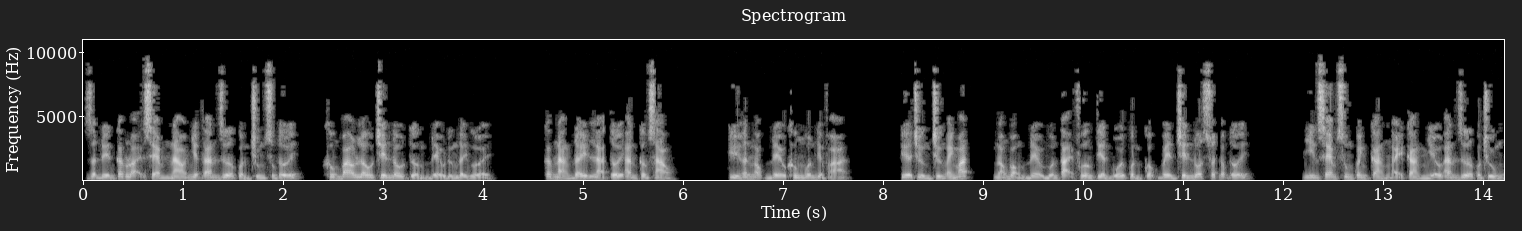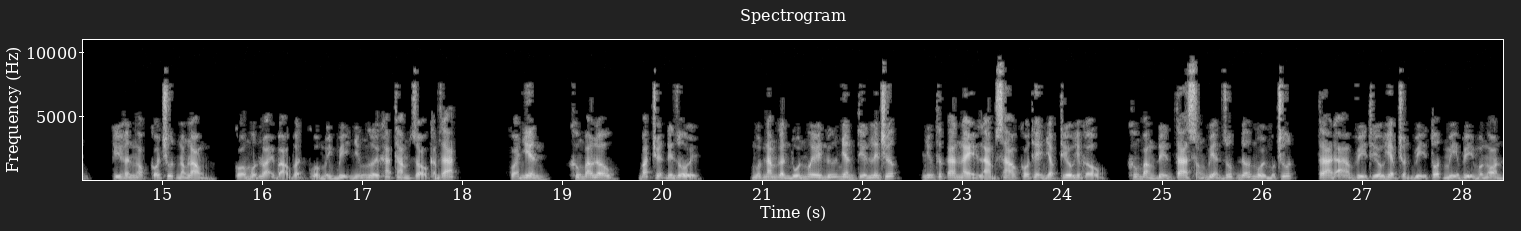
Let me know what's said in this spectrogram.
dẫn đến các loại xem náo nhiệt ăn dưa quần chúng xuống tới, không bao lâu trên đầu tường đều đứng đầy người. Các nàng đây là tới ăn cơm sao? Kỳ hân ngọc đều không muốn điểm phá. Tia trừng trừng ánh mắt, nóng bỏng đều muốn tại phương tiền bối quần cộc bên trên nốt xuất động tới. Nhìn xem xung quanh càng ngày càng nhiều ăn dưa quần chúng, kỳ hân ngọc có chút nóng lòng, có một loại bảo vật của mình bị những người khác thăm dò cảm giác. Quả nhiên, không bao lâu, bắt chuyện đến rồi. Một năm gần bốn mươi nữ nhân tiến lên trước, những thức ăn này làm sao có thể nhập thiếu nhập cầu không bằng đến ta sóng biển giúp đỡ ngồi một chút ta đã vì thiếu hiệp chuẩn bị tốt mỹ vị món ngon.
